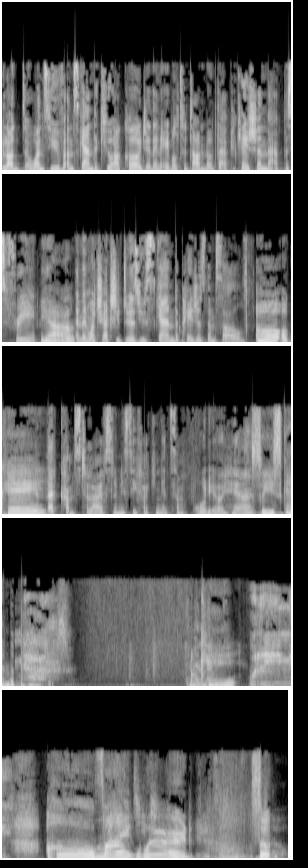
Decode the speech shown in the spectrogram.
logged, once you've um, scanned the QR code, you're then able to download the application. The app is free. Yeah. And then what you actually do is you scan the pages themselves. Oh, okay. That comes to life. So let me see if I can get some audio here. So you scan the pages. Okay. Oh my word. So, What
